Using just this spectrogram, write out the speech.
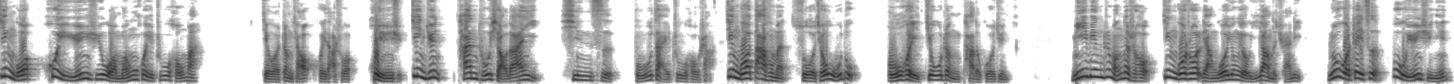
晋国会允许我盟会诸侯吗？结果郑乔回答说，会允许。晋军贪图小的安逸，心思不在诸侯上，晋国大夫们所求无度。不会纠正他的国君。弭兵之盟的时候，晋国说两国拥有一样的权利。如果这次不允许您，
